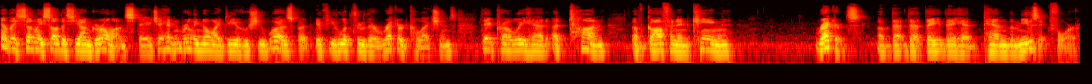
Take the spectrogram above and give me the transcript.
you know, they suddenly saw this young girl on stage. They hadn't really no idea who she was, but if you look through their record collections, they probably had a ton of Goffin and King records of that, that they, they had penned the music for,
